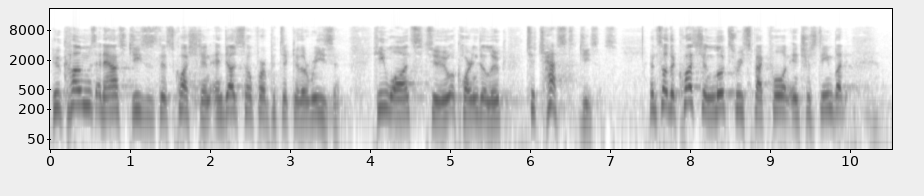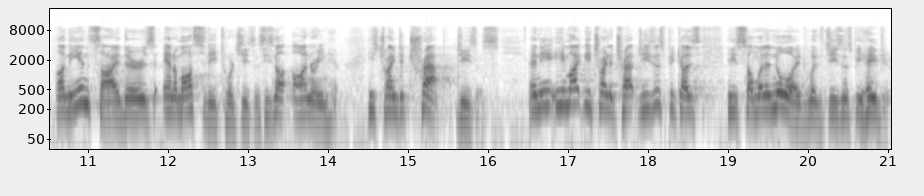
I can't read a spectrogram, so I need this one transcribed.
who comes and asks Jesus this question and does so for a particular reason. He wants to, according to Luke, to test Jesus. And so the question looks respectful and interesting, but on the inside, there's animosity towards Jesus. He's not honoring him. He's trying to trap Jesus. And he, he might be trying to trap Jesus because he's somewhat annoyed with Jesus' behavior.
